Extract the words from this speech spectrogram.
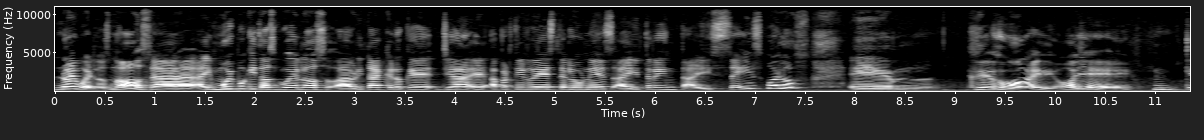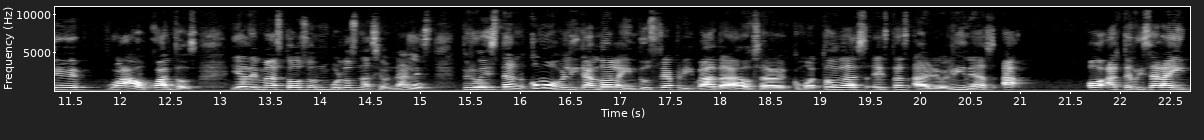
no hay vuelos, ¿no? O sea, hay muy poquitos vuelos. Ahorita creo que ya eh, a partir de este lunes hay 36 vuelos. Eh, uy, oye, qué wow, ¿cuántos? Y además todos son vuelos nacionales, pero están como obligando a la industria privada, o sea, como a todas estas aerolíneas, a o aterrizar ahí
